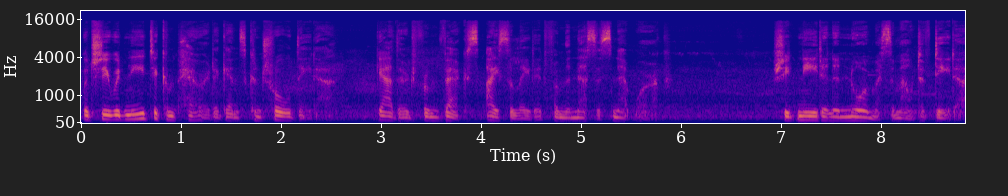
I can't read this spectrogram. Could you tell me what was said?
But she would need to compare it against control data gathered from Vex isolated from the Nessus network. She'd need an enormous amount of data,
